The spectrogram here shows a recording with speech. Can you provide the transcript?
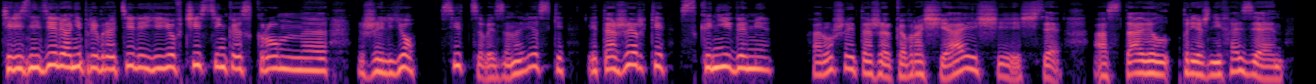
Через неделю они превратили ее в чистенькое скромное жилье, ситцевой занавески, этажерки с книгами. Хорошая этажерка, вращающаяся, оставил прежний хозяин —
